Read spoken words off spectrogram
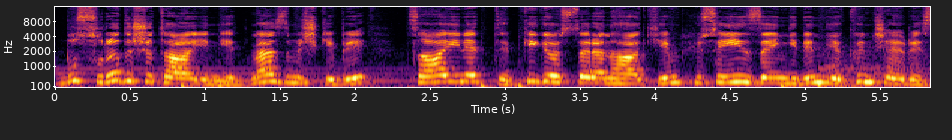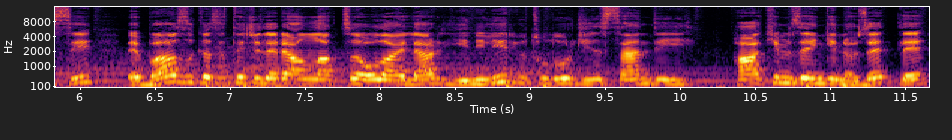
Bu sıra dışı tayin yetmezmiş gibi tayine tepki gösteren hakim Hüseyin Zengin'in yakın çevresi ve bazı gazetecilere anlattığı olaylar yenilir yutulur cinsten değil. Hakim Zengin özetle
